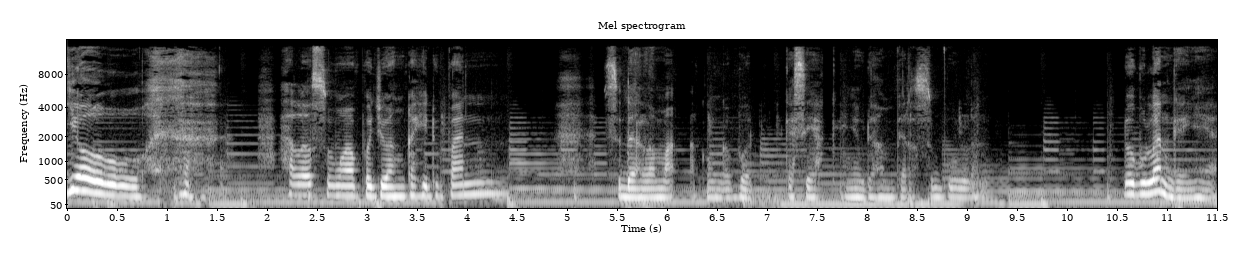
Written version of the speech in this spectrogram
Yo, halo semua pejuang kehidupan. Sudah lama aku nggak buat podcast ya, kayaknya udah hampir sebulan, dua bulan kayaknya ya.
